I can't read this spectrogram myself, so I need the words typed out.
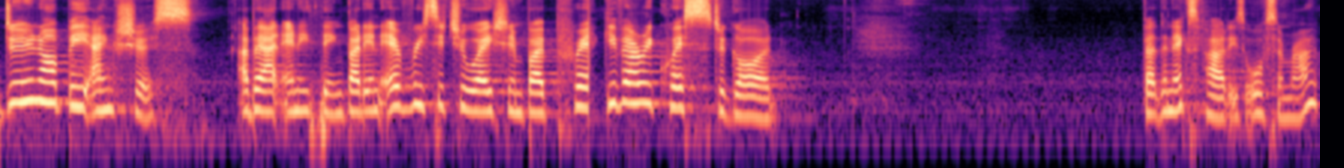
Do not be anxious about anything, but in every situation, by prayer, give our requests to God. But the next part is awesome, right?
